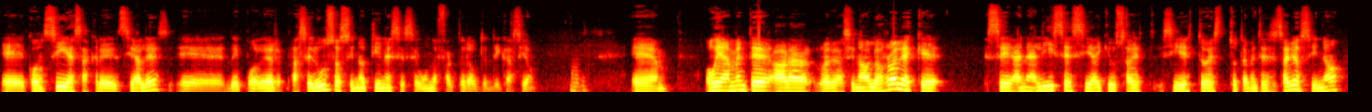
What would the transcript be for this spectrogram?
eh, consiga esas credenciales eh, de poder hacer uso si no tiene ese segundo factor de autenticación. Eh, obviamente, ahora relacionado a los roles, que se analice si hay que usar, si esto es totalmente necesario, si no,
